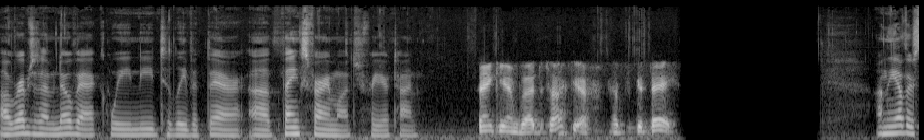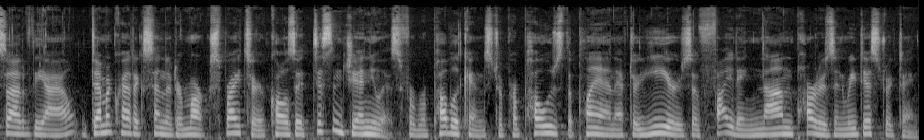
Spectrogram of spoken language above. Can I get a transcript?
Uh, Representative Novak, we need to leave it there. Uh, thanks very much for your time. Thank you. I'm glad to talk to you. Have a good day. On the other side of the aisle, Democratic Senator Mark Spreitzer calls it disingenuous for Republicans to propose the plan after years of fighting nonpartisan redistricting.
